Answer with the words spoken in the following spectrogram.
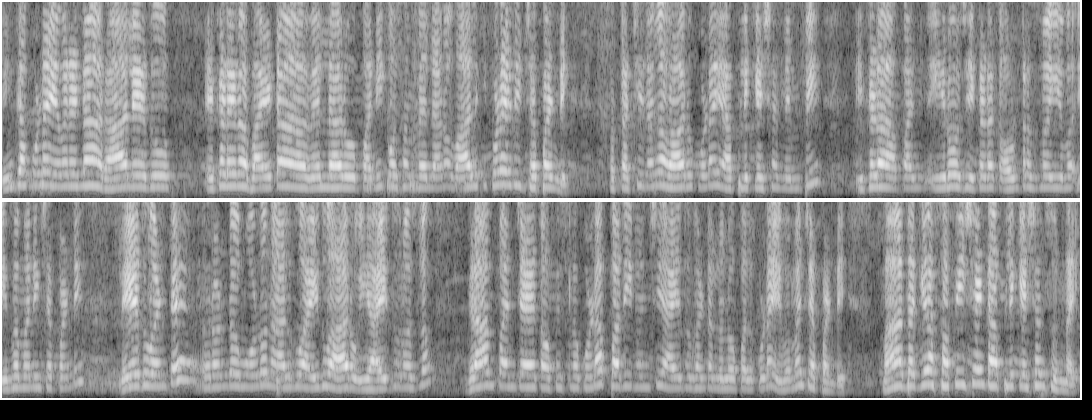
ఇంకా కూడా ఎవరైనా రాలేదు ఎక్కడైనా బయట వెళ్ళారు పని కోసం వెళ్ళారో వాళ్ళకి కూడా ఇది చెప్పండి. సో ఖచ్చితంగా వారు కూడా ఈ అప్లికేషన్ నింపి ఇక్కడ పన్- ఈ రోజు ఇక్కడ కౌంటర్స్లో ఇవ్వ ఇవ్వమని చెప్పండి. లేదు అంటే రెండు మూడు నాలుగు ఐదు ఆరు ఈ ఐదు రోజుల్లో గ్రామ పంచాయత్ ఆఫీస్లో కూడా పది నుంచి ఐదు గంటల లోపల కూడా ఇవ్వమని చెప్పండి. మా దగ్గర సఫిషియెంట్ అప్లికేషన్స్ ఉన్నాయి.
